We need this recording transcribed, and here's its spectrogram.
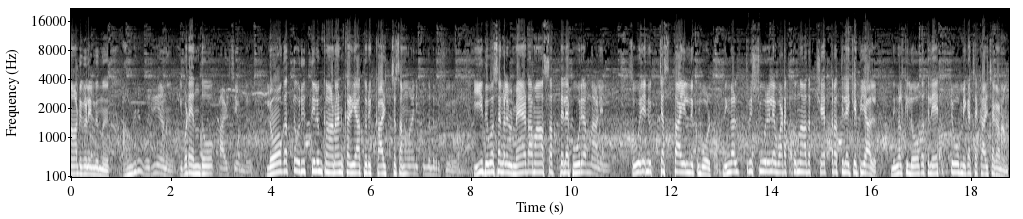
നാടുകളിൽ നിന്ന് അങ്ങനെ വരികയാണ്. ഇവിടെ എന്തോ കാഴ്ചയുണ്ട്. ലോകത്ത് ഒരിക്കലും കാണാൻ കഴിയാത്തൊരു കാഴ്ച സമ്മാനിക്കുന്നുണ്ട് തൃശ്ശൂർ ഈ ദിവസങ്ങളിൽ മേടമാസത്തിലെ പൂരം നാളിൽ സൂര്യൻ ഉച്ചസ്ഥായിൽ നിൽക്കുമ്പോൾ നിങ്ങൾ തൃശ്ശൂരിലെ വടക്കുനാഥ ക്ഷേത്രത്തിലേക്ക് എത്തിയാൽ നിങ്ങൾക്ക് ലോകത്തിലെ ഏറ്റവും മികച്ച കാഴ്ച കാണാം.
